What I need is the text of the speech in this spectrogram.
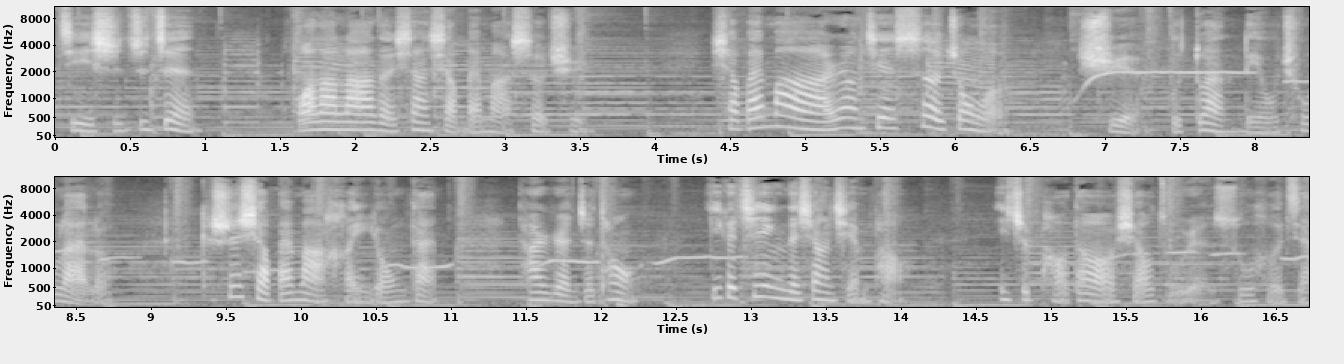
几十支箭哗啦啦的向小白马射去，小白马让箭射中了，血不断流出来了。可是小白马很勇敢，它忍着痛，一个劲的向前跑，一直跑到小主人苏和家。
